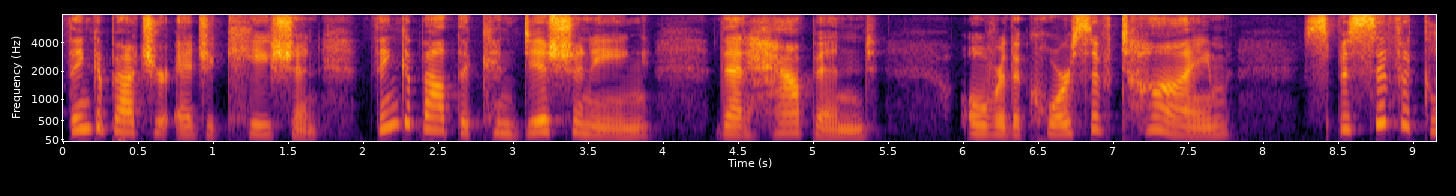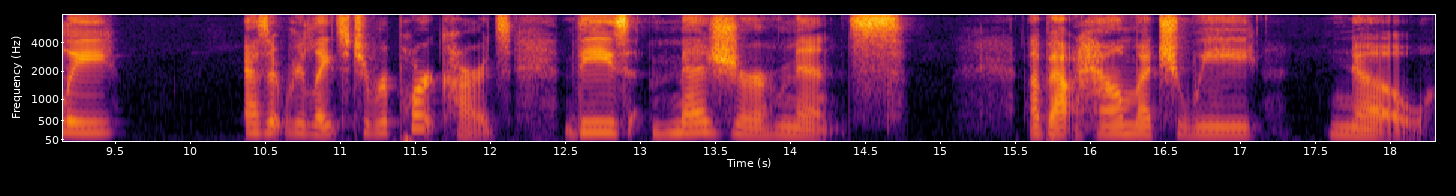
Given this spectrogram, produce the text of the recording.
Think about your education. Think about the conditioning that happened over the course of time, specifically as it relates to report cards, these measurements about how much we know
